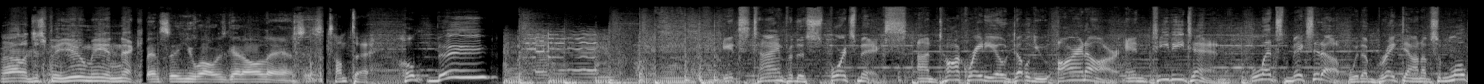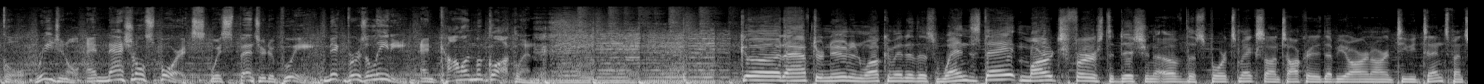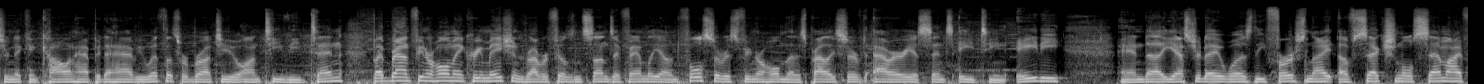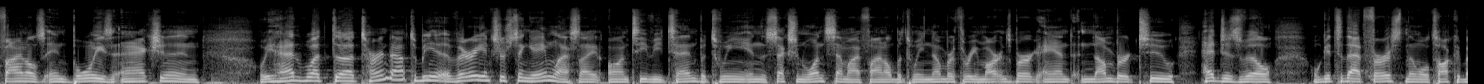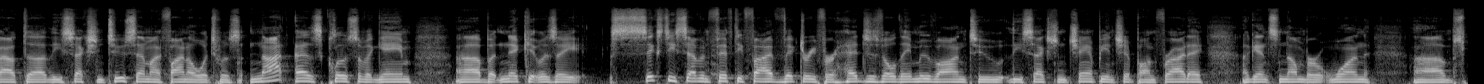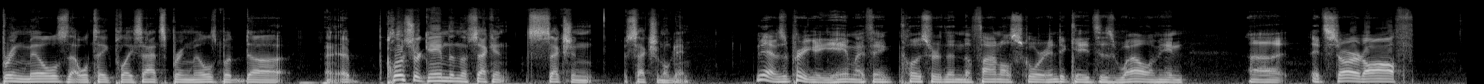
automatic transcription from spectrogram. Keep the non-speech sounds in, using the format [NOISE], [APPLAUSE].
Well, it'll just be you, me, and Nick. Spencer, you always get all the answers. Hump day. Hump day. It's time for the Sports Mix on Talk Radio WRNR and TV10. Let's mix it up with a breakdown of some local, regional, and national sports with Spencer DuPuis, Nick Verzolini, and Colin McLaughlin. Good afternoon and welcome into this Wednesday, March 1st edition of the Sports Mix on Talk Radio WRNR and TV10. Spencer, Nick, and Colin, happy to have you with us. We're brought to you on TV10 by Brown Funeral Home and Cremations. Robert Fields and Sons, a family-owned full-service funeral home that has proudly served our area since 1880. And uh, yesterday was the first night of sectional semifinals in boys action, and we had what uh, turned out to be a very interesting game last night on TV 10 between in the Section 1 semifinal between number 3 Martinsburg and number 2 Hedgesville. We'll get to that first, then we'll talk about uh, the Section 2 semifinal, which was not as close of a game. Uh, but, Nick, it was a 67 55 victory for Hedgesville. They move on to the section championship on Friday against number one uh, Spring Mills. That will take place at Spring Mills, but uh, a closer game than the second section sectional game. Yeah, it was a pretty good game. I think closer than the final score indicates as well. I mean, uh, it started off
